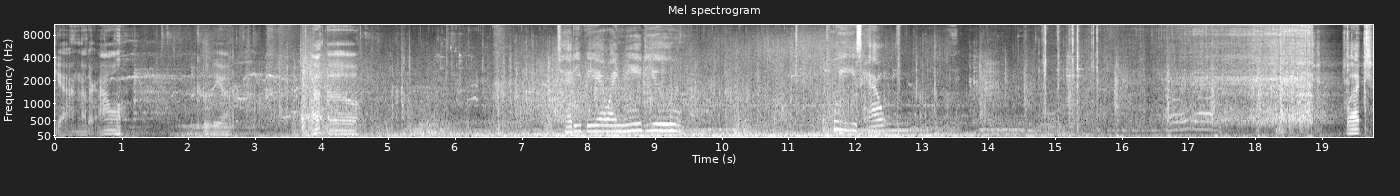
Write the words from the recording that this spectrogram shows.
Yeah, another owl. Coolio. Uh-oh. Teddy bear, I need you. Please help. What?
